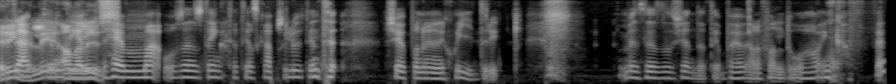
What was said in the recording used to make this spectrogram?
Jag drack Rimlig en del analys. hemma och sen så tänkte jag att jag ska absolut inte köpa någon energidryck. Men sen så kände jag att jag behöver i alla fall då ha en kaffe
